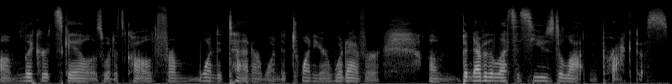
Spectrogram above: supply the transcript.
um, likert scale is what it's called from 1 to 10 or 1 to 20 or whatever. Um, but nevertheless it's used a lot in practice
